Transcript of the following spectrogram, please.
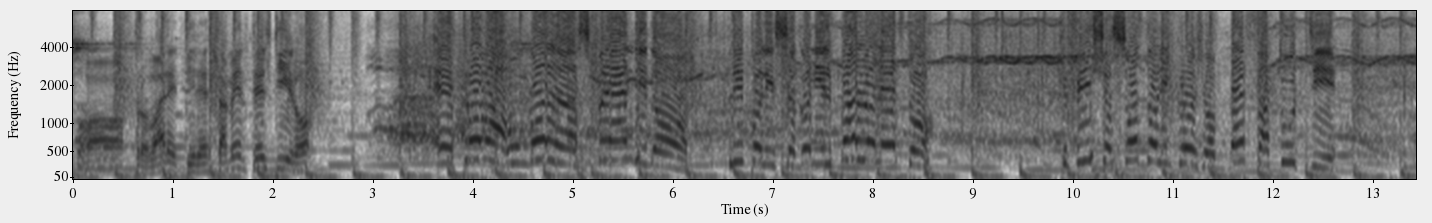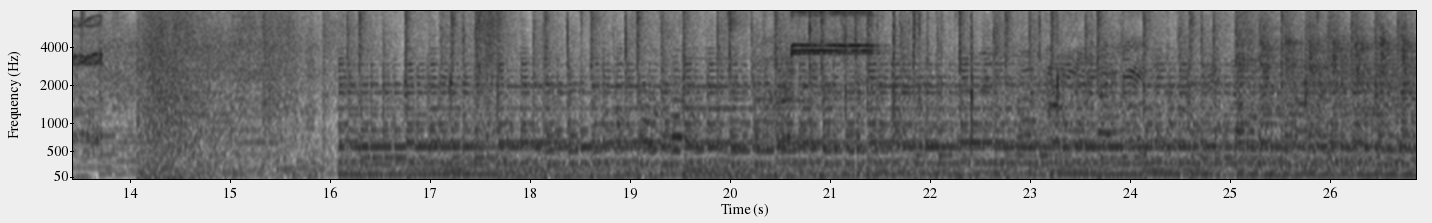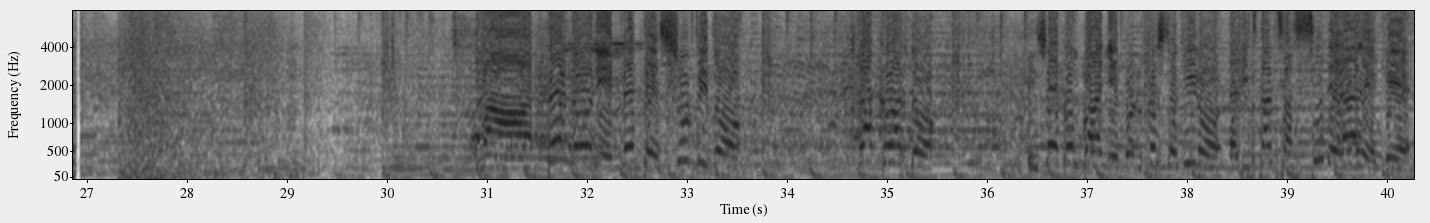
Può provare direttamente il tiro. E trova un gol splendido. Lipolis con il pallonetto che finisce sotto l'incrocio, beffa tutti. Ma Bernoni mette subito d'accordo i suoi compagni con questo tiro da distanza siderale che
